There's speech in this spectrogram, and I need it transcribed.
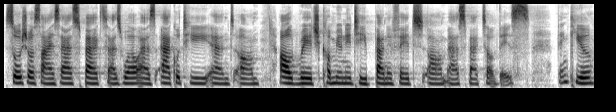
social science aspects, as well as equity and um, outreach, community benefit um, aspects of this. Thank you.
